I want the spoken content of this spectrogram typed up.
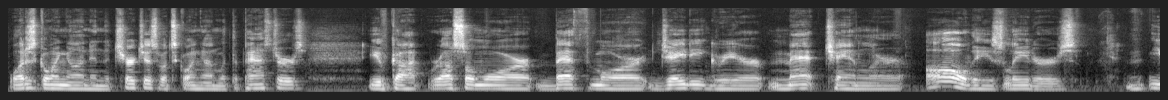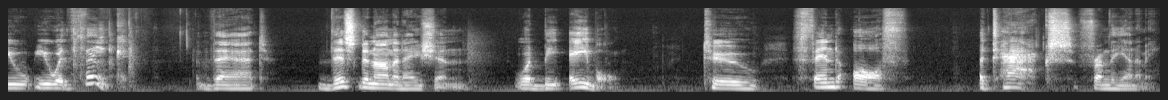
What is going on in the churches? What's going on with the pastors? You've got Russell Moore, Beth Moore, J.D. Greear, Matt Chandler, all these leaders. You you would think that this denomination would be able to fend off attacks from the enemy.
